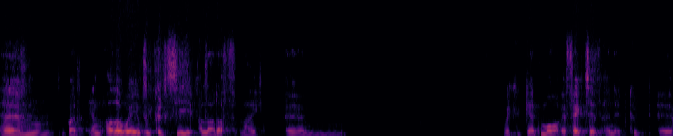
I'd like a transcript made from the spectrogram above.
Um, but in other way we could see a lot of like um, we could get more effective and it could uh,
